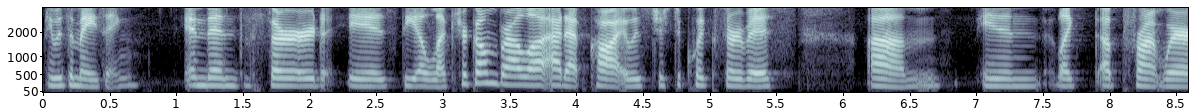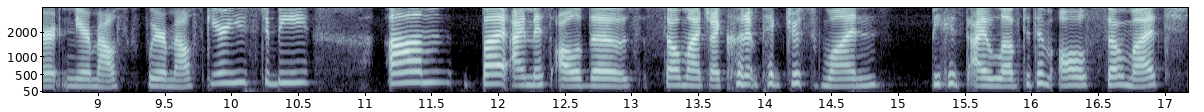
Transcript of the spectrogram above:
It was amazing. And then the third is the Electric Umbrella at Epcot. It was just a quick service um, in like up front where near mouse where MouseGear used to be. Um, but I miss all of those so much. I couldn't pick just one because I loved them all so much.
